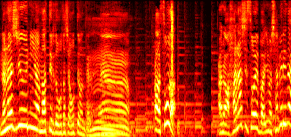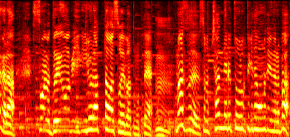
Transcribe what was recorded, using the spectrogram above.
70人は待ってると私は思ってるんだよ。うん。あ、そうだあの、話そういえば、今喋りながら、そういえば土曜日いろいろあったわ、そういえばと思って、うん、まず、そのチャンネル登録的なもので言うならば、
